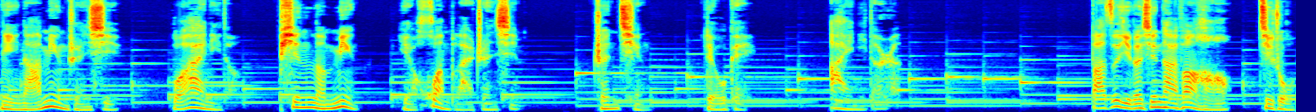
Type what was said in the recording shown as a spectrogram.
你拿命珍惜；不爱你的，拼了命也换不来真心。真情留给爱你的人。把自己的心态放好，记住，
